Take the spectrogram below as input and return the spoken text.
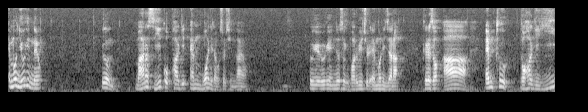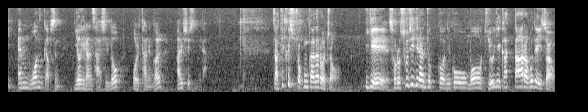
M1이 여기 있네요. 이건 마이너스 2 곱하기 M1이라고 쓸 수 있나요? 여기 여기 이 녀석이 바로 위줄 M1이잖아. 그래서 아 M2 더하기 2M1 값은 0이라는 사실도 옳다는 걸 알 수 있습니다. 자, 디크시 조금 까다로웠죠. 이게 서로 수직이란 조건이고 뭐 기울기 같다라고 돼 있어요.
